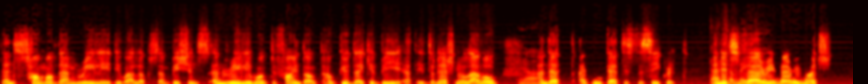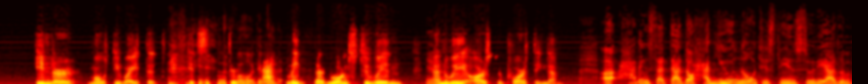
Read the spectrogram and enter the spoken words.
then some of them really develops ambitions and really want to find out how good they can be at international level. Yeah. And that I think that is the secret. That's and it's amazing. very, very much inner motivated. It's Inner the motivated. athlete that wants to win, Yeah. and we are supporting them. Uh, having said that, though, have you noticed the enthusiasm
